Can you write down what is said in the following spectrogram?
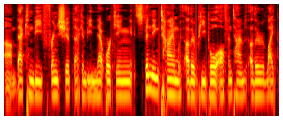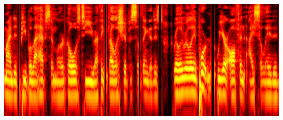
um, that can be friendship, that can be networking, spending time with other people, oftentimes other like minded people that have similar goals to you. I think fellowship is something that is really, really important. We are often isolated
